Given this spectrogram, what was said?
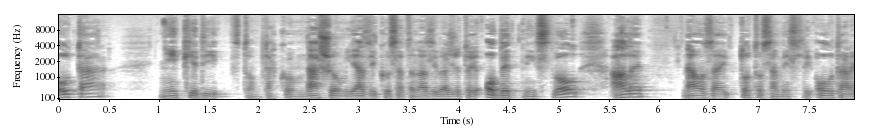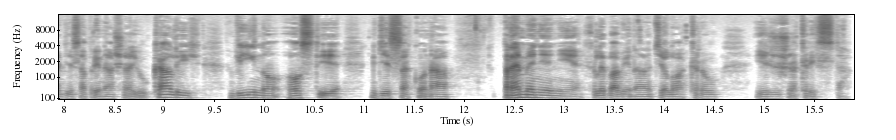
Oltár, niekedy v tom takom našom jazyku sa to nazýva, že to je obetný stôl, ale naozaj toto sa myslí oltár, kde sa prinášajú kalich, víno, hostie, kde sa koná premenenie chleba, vína na telo a krv Ježiša Krista.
